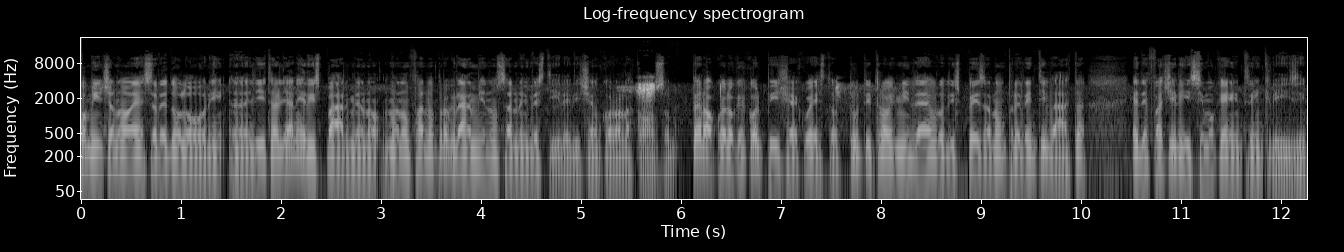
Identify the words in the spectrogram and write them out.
cominciano a essere dolori. Eh, gli italiani risparmiano, ma non fanno programmi e non sanno investire, dice ancora la Consob. Però quello che colpisce è questo: tu ti trovi 1000 euro di spesa non preventivata ed è facilissimo che entri in crisi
